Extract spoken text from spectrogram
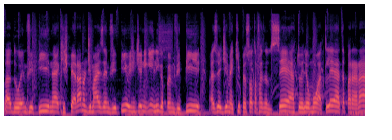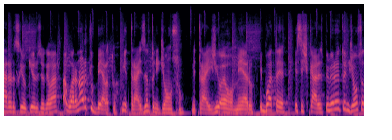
lá do MVP, né? Que esperaram demais o MVP. Hoje em dia ninguém liga pro MVP, mas o AJ McKee, o pessoal tá fazendo certo, ele é um bom atleta, parará, não sei o que, não sei o que lá. Agora, na hora que o Bellator me traz Anthony Johnson, me traz Joel Romero e bota esses caras. Primeiro, o Anthony Johnson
